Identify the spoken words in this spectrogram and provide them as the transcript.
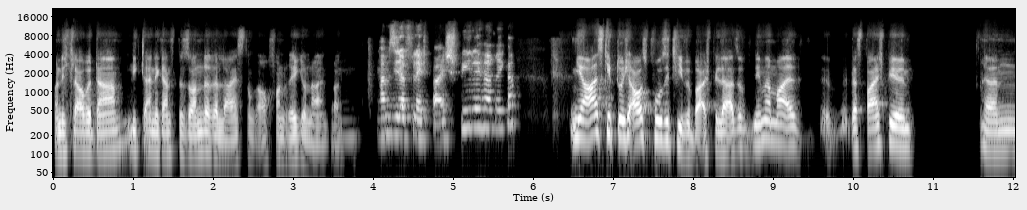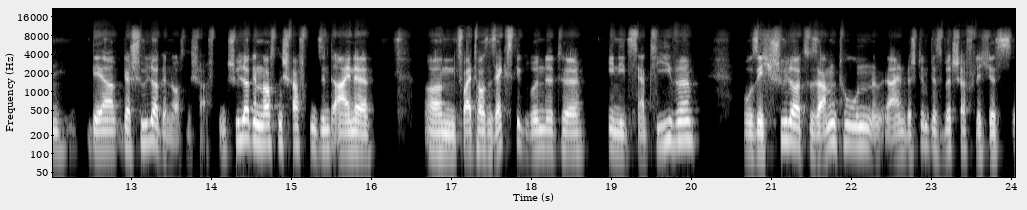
Und ich glaube, da liegt eine ganz besondere Leistung auch von regionalen Banken. Haben Sie da vielleicht Beispiele, Herr Reger? Ja, es gibt durchaus positive Beispiele. Also nehmen wir mal äh, das Beispiel ähm, der, der Schülergenossenschaften. Schülergenossenschaften sind eine 2006 ähm, gegründete Initiative, wo sich Schüler zusammentun, ein bestimmtes wirtschaftliches,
